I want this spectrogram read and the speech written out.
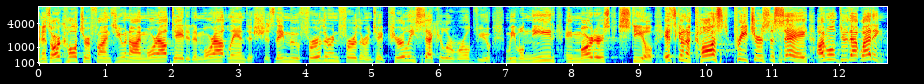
And as our culture finds you and I more outdated and more outlandish, as they move further and further into a purely secular worldview, we will need a martyr's steel. It's going to cost preachers to say, I won't do that wedding.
